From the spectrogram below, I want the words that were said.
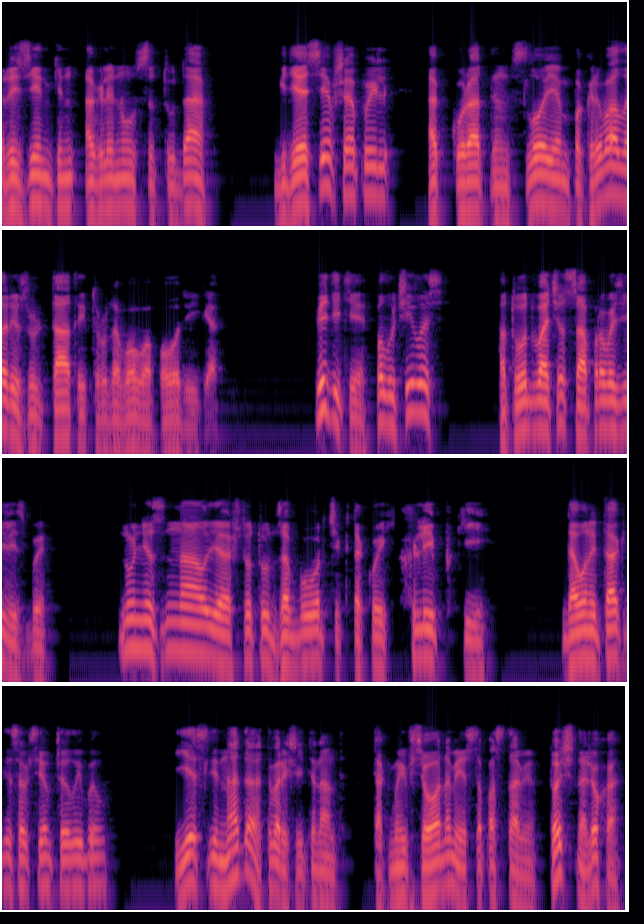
Резинкин оглянулся туда, где осевшая пыль аккуратным слоем покрывала результаты трудового подвига. Видите, получилось, а то два часа провозились бы. Ну, не знал я, что тут заборчик такой хлипкий. Да он и так не совсем целый был. Если надо, товарищ лейтенант, так мы все на место поставим. Точно, Леха?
